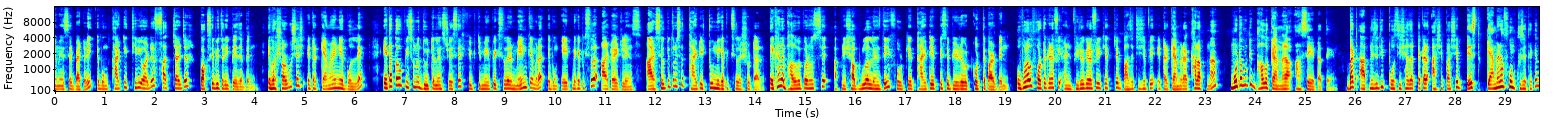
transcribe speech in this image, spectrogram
mAh এর ব্যাটারি এবং থার্টি থ্রি ওয়ার্ডের ফাস্ট চার্জার বক্সের ভিতরেই পেয়ে যাবেন। এবার সর্বশেষ এটার ক্যামেরা নিয়ে বললে এটাতেও পিছনে দুইটা লেন্স রয়েছে ফিফটি মেগাপিক্সেলের মেইন ক্যামেরা এবং এইট মেগাপিক্সেলের আল্ট্রাইট লেন্স আর সেলফিতে রয়েছে থার্টি টু মেগাপিক্সেলের শুটার এখানে ভালো ব্যাপার হচ্ছে, আপনি সবগুলো লেন্স দিয়েই ফোর কে থার্টি এফপিসে ভিডিও রেকর্ড করতে পারবেন। ওভারঅল ফটোগ্রাফি অ্যান্ড ভিডিওগ্রাফির ক্ষেত্রে বাজেট হিসেবে এটার ক্যামেরা খারাপ না। মোটামুটি ভালো ক্যামেরা আছে এটাতে। বাট আপনি যদি পঁচিশ হাজার টাকার আশেপাশে বেস্ট ক্যামেরা ফোন খুঁজে থাকেন,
